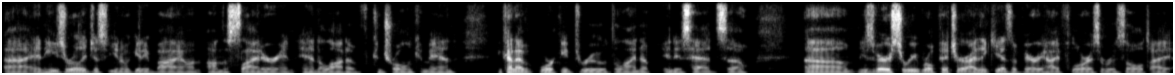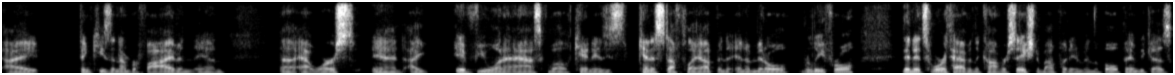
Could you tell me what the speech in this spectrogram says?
Uh, and he's really just you know getting by on on the slider and and a lot of control and command and kind of working through the lineup in his head. So um, he's a very cerebral pitcher. I think he has a very high floor as a result. I, I think he's a number five and and uh, at worst. And I, if you want to ask, well, can his can his stuff play up in, in a middle relief role? Then it's worth having the conversation about putting him in the bullpen because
